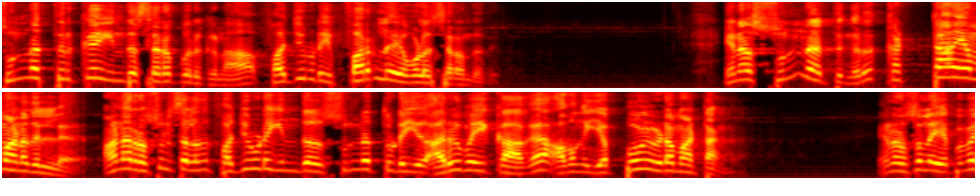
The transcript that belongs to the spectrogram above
சுன்னத்திற்கு இந்த சிறப்பு இருக்குன்னா ஃபஜ்ருடைய ஃபர்ல எவ்வளவு சிறந்தது? ஏன்னா சுன்னத்துங்கிறது கட்டாயமானது இல்லை ஆனா ரசூல் சலம் ஃபஜ்ருடைய இந்த சுன்னத்துடைய அருமைக்காக அவங்க எப்பவும் விட மாட்டாங்க. ஏன்னா ரசூல்லா எப்பவுமே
